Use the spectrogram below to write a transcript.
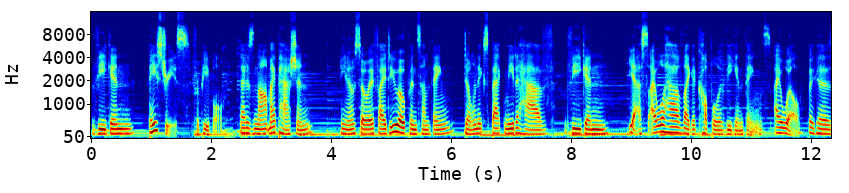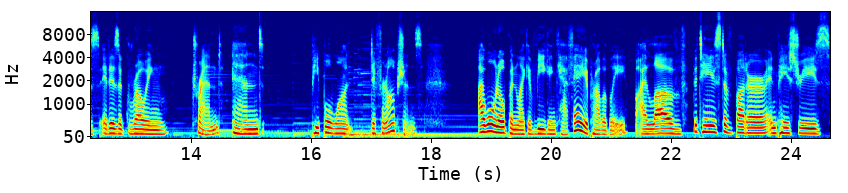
vegan pastries for people. That is not my passion. You know, so if I do open something, don't expect me to have vegan. Yes, I will have like a couple of vegan things. I will, because it is a growing trend and people want different options. I won't open like a vegan cafe probably. I love the taste of butter in pastries.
